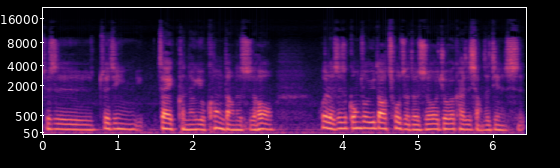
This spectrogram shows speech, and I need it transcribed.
就是最近。在可能有空档的时候，或者是工作遇到挫折的时候，就会开始想这件事。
